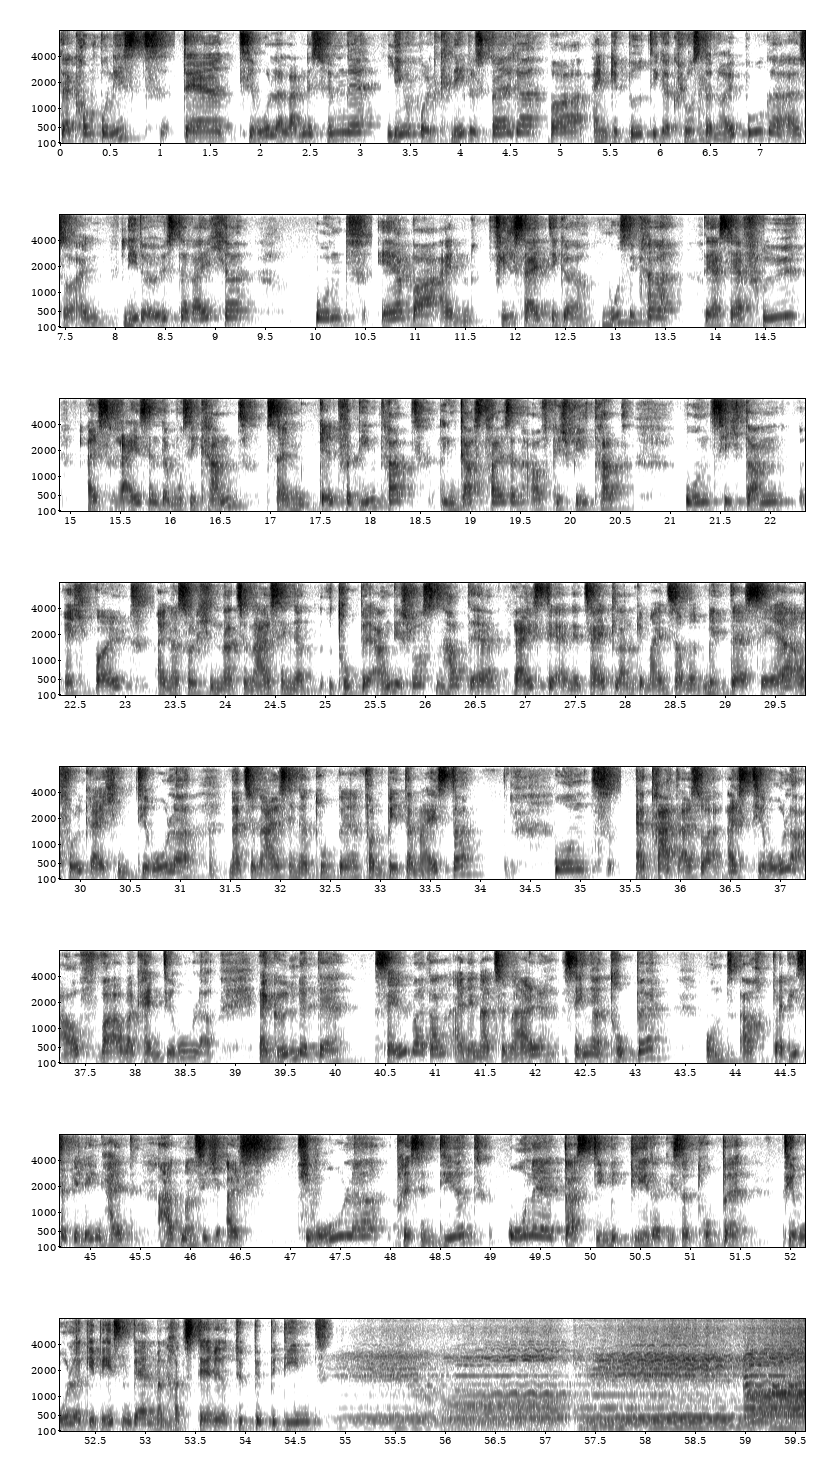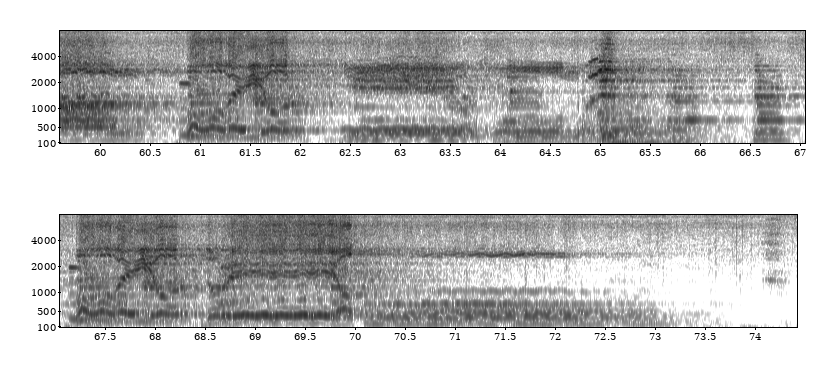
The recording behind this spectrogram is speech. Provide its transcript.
Der Komponist der Tiroler Landeshymne, Leopold Knebelsberger, war ein gebürtiger Klosterneuburger, also ein Niederösterreicher. Und er war ein vielseitiger Musiker, der sehr früh als reisender Musikant sein Geld verdient hat, in Gasthäusern aufgespielt hat und sich dann recht bald einer solchen Nationalsängertruppe angeschlossen hat. Er reiste eine Zeit lang gemeinsam mit der sehr erfolgreichen Tiroler Nationalsängertruppe von Peter Meister. Und er trat also als Tiroler auf, war aber kein Tiroler. Er gründete selber dann eine Nationalsängertruppe und auch bei dieser Gelegenheit hat man sich als Tiroler präsentiert, ohne dass die Mitglieder dieser Truppe Tiroler gewesen wären. Man hat Stereotype bedient.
